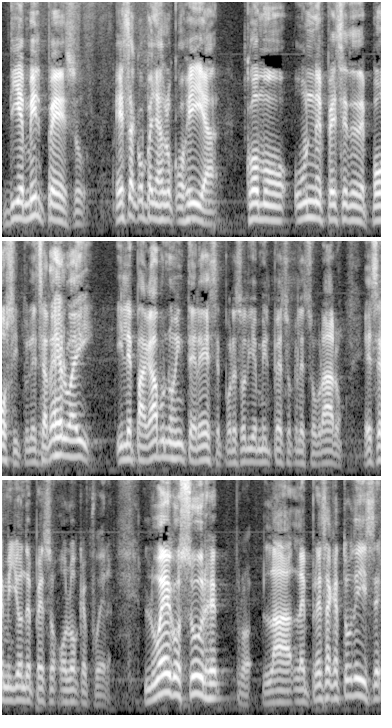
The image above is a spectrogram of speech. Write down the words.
10 mil pesos, esa compañía lo cogía como una especie de depósito. y Le decía, déjelo ahí. Y le pagaba unos intereses por esos 10 mil pesos que le sobraron, ese millón de pesos o lo que fuera. Luego surge la, la empresa que tú dices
